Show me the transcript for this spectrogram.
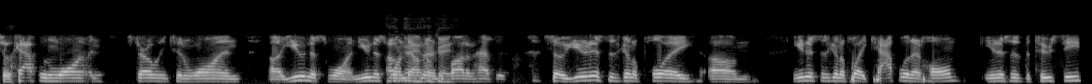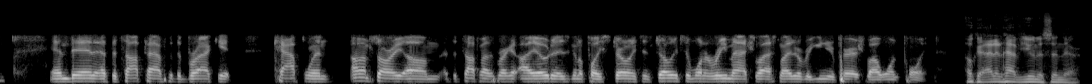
so Kaplan won, Sterlington won, uh, Eunice won. Eunice won Okay, down there at okay. the bottom half. So Eunice is going to play. Um, Eunice is going to play Kaplan at home. Eunice is the two seed, and then at the top half of the bracket, Kaplan. I'm sorry. Um, at the top half of the bracket, Iota is going to play Sterlington. Sterlington won a rematch last night over Union Parish by one point. Okay, I didn't have Eunice in there.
